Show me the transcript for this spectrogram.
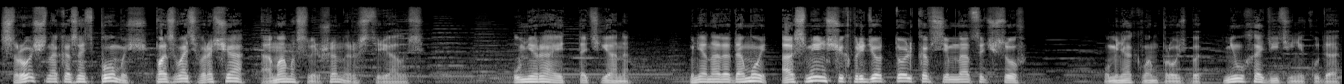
срочно оказать помощь, позвать врача, а мама совершенно растерялась. Умирает Татьяна. Мне надо домой, а сменщик придет только в 17 часов. У меня к вам просьба. Не уходите никуда.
